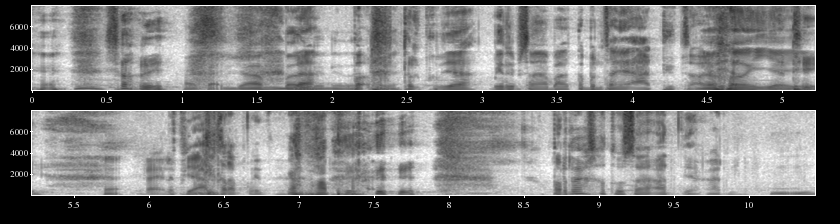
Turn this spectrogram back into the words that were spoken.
sorry Agak jambal nah ini tadi. ya. dokternya mirip sama teman saya Adit soalnya Oh iya Jadi, iya. Ya. kayak lebih akrab gitu apa-apa. pernah satu saat ya kan Mm-mm.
